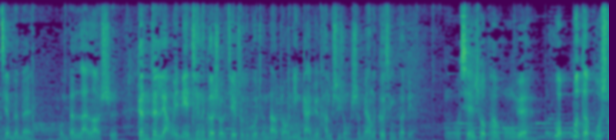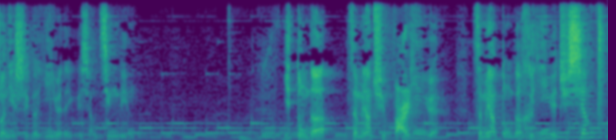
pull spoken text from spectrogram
先问问我们的蓝老师，跟这两位年轻的歌手接触的过程当中，您感觉他们是一种什么样的个性特点？我先说潘虹月，我不得不说你是个音乐的一个小精灵，你懂得怎么样去玩音乐，怎么样懂得和音乐去相处。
